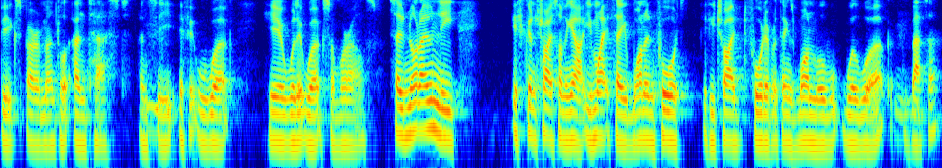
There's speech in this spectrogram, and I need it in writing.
be experimental and test and see if it will work here, will it work somewhere else? So not only if you're going to try something out, you might say one in four, if you tried four different things, one will, will work better.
